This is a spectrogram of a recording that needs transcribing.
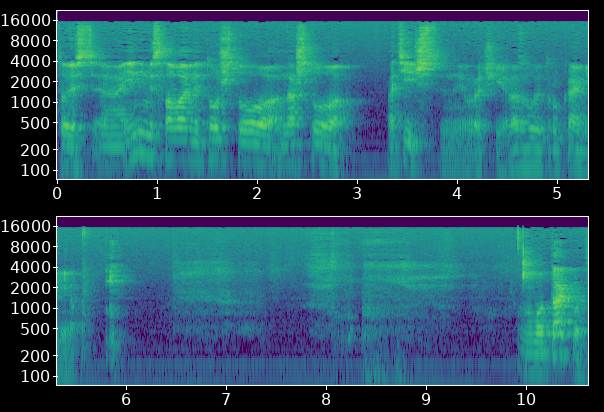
То есть, э, иными словами, то, что, на что отечественные врачи разводят руками вот так вот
